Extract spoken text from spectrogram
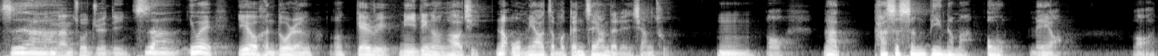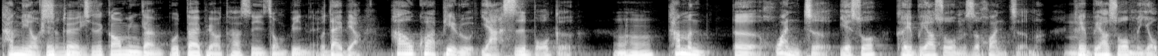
是啊，很难做决定。是啊，因为也有很多人，呃，Gary，你一定很好奇，那我们要怎么跟这样的人相处？嗯，哦，那他是生病了吗？哦，没有，哦，他没有生病。对，其实高敏感不代表他是一种病，不代表，包括譬如亚斯伯格，嗯哼，他们。的患者也说，可以不要说我们是患者嘛，可以不要说我们有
